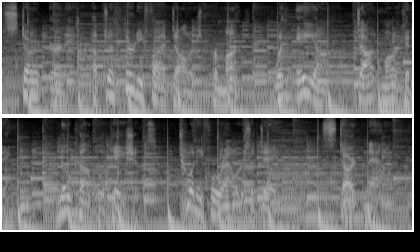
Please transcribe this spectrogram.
Start earning up to $35 per month with AI.marketing. No complications, 24 hours a day. Start now.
